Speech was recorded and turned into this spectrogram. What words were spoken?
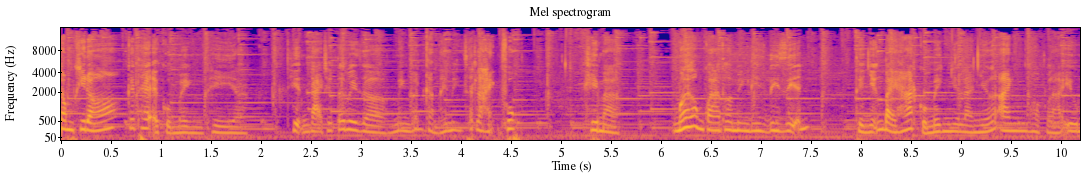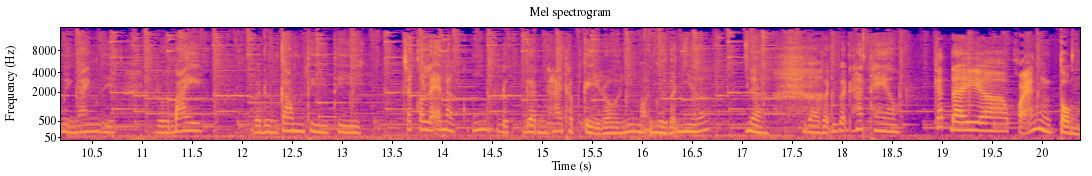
trong khi đó cái thế hệ của mình thì à, hiện tại cho tới bây giờ mình vẫn cảm thấy mình rất là hạnh phúc khi mà mới hôm qua thôi mình đi đi diễn thì những bài hát của mình như là nhớ anh hoặc là yêu mình anh thì rồi bay và đường cong thì thì chắc có lẽ là cũng được gần hai thập kỷ rồi nhưng mọi người vẫn nhớ yeah. Dạ. và vẫn vẫn hát theo cách đây à, khoảng một tuần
